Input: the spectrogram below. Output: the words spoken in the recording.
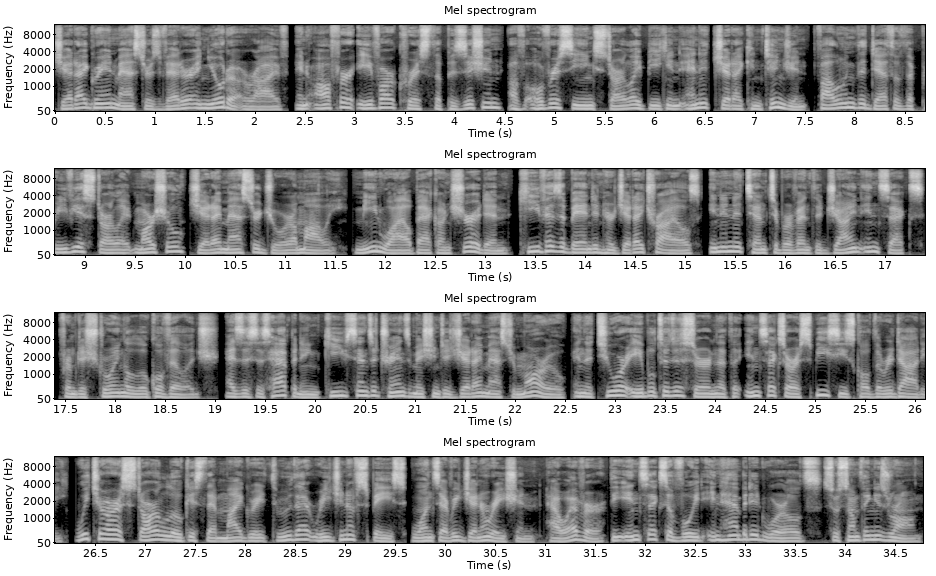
Jedi Grandmasters Veter and Yoda arrive and offer Avar Kriss the position of overseeing Starlight Beacon and its Jedi contingent following the death of the previous Starlight Marshal, Jedi Master Jora Malli. Meanwhile, back on Shuraden, Keeve has abandoned her Jedi trials in an attempt to prevent the giant insects from destroying a local village. As this is happening, Keeve sends a transmission to Jedi Master Maru, and the two are able to discern that the insects are a species called the Redadi, which are a star locust that migrate through that region of space once every generation. However, the insects avoid inhabited worlds, so something is wrong.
